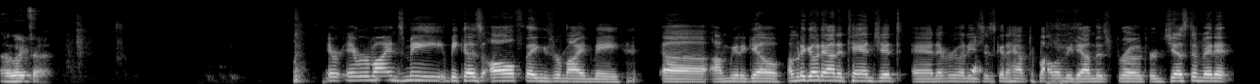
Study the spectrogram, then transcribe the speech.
I like that. It, it reminds me because all things remind me uh i'm gonna go i'm gonna go down a tangent and everybody's just gonna have to follow me down this road for just a minute.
